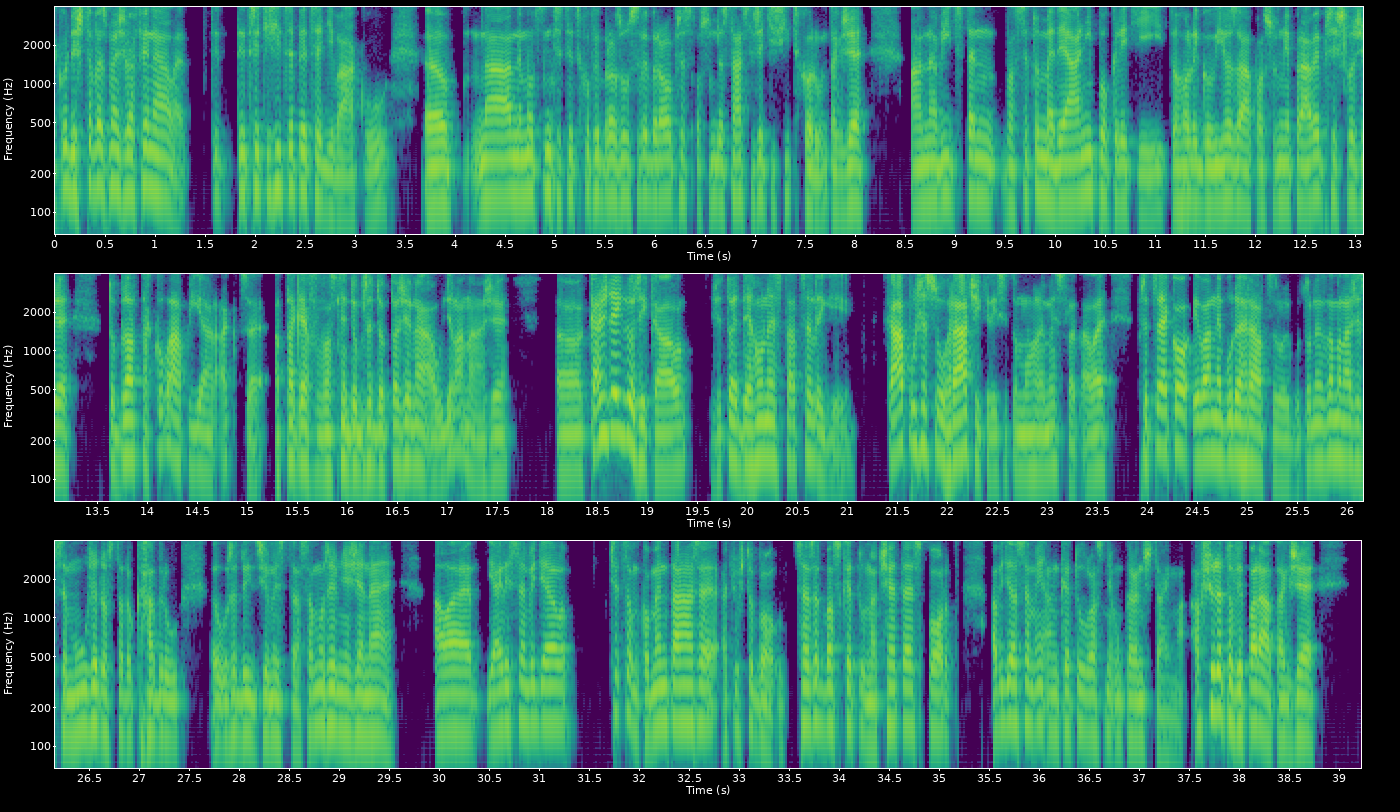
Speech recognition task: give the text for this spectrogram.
jako když to vezmeš ve finále, ty, ty 3500 diváků, uh, na nemocní cystickou fibrozou se vybralo přes 84 tisíc korun, takže a navíc ten vlastně to mediální pokrytí toho ligového zápasu mě právě přišlo, že to byla taková PR akce a tak jak vlastně dobře dotažená a udělaná, že uh, každý, kdo říkal, že to je dehonestace ligy, Chápu, že jsou hráči, kteří si to mohli myslet, ale přece jako Ivan nebude hrát celou ligu. To neznamená, že se může dostat do kádru eh, úřadujícího mistra. Samozřejmě, že ne. Ale já když jsem viděl, četl jsem komentáře, ať už to bylo u CZ Basketu na ČT Sport a viděl jsem i anketu vlastně u Crunch. A všude to vypadá tak, že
